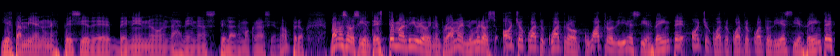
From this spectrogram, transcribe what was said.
y es también una especie de veneno en las venas de la democracia, ¿no? Pero vamos a lo siguiente, es tema libre en el programa, el número es 844-410-1020, 844-410-1020.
